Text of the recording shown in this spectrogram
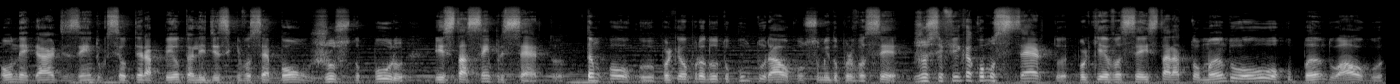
ou negar dizendo que seu terapeuta lhe disse que você é bom, justo, puro e está sempre certo. Tampouco porque o produto cultural consumido por você justifica como certo porque você estará tomando ou ocupando algo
